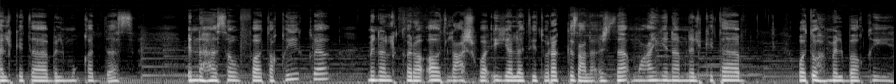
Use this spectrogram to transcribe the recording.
الكتاب المقدس. إنها سوف تقيك من القراءات العشوائية التي تركز على أجزاء معينة من الكتاب وتهمل باقيه.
